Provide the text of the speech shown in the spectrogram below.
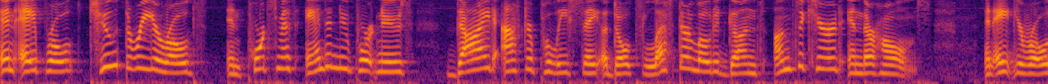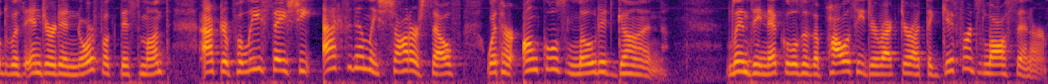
In April, two three year olds in Portsmouth and in Newport News died after police say adults left their loaded guns unsecured in their homes. An eight year old was injured in Norfolk this month after police say she accidentally shot herself with her uncle's loaded gun. Lindsay Nichols is a policy director at the Giffords Law Center.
